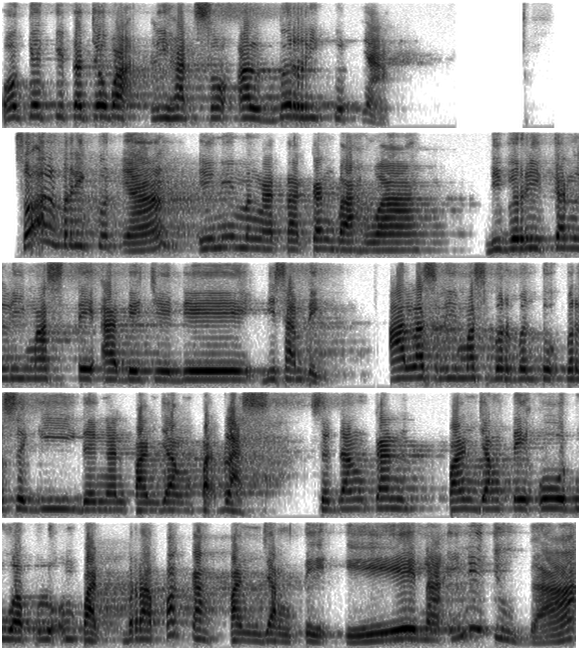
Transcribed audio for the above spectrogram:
Oke, kita coba lihat soal berikutnya. Soal berikutnya ini mengatakan bahwa diberikan limas TABCD di samping. Alas limas berbentuk persegi dengan panjang 14. Sedangkan panjang TO 24. Berapakah panjang TE? Nah ini juga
